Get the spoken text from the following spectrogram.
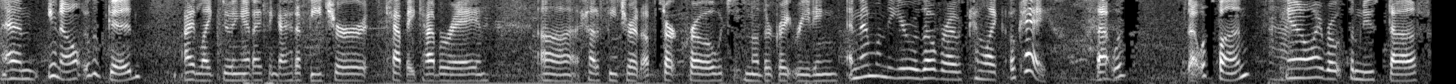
and you know, it was good. I liked doing it. I think I had a feature at Cafe Cabaret and uh, had a feature at Upstart Crow, which is another great reading. And then when the year was over, I was kind of like, okay, that was that was fun. You know, I wrote some new stuff.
